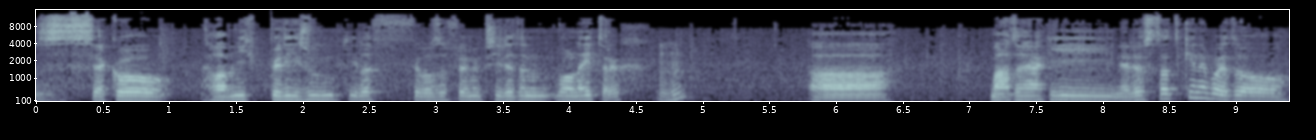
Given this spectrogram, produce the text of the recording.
z jako hlavních pilířů téhle filozofie mi přijde ten volný trh. Mm-hmm. A má to nějaký nedostatky, nebo je to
